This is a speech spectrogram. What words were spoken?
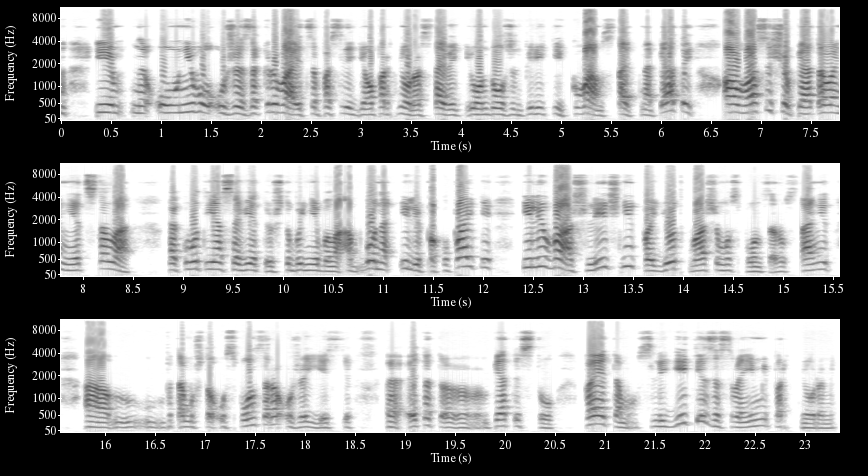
и у него уже закрывается последнего партнера ставить, и он должен перейти к вам, стать на пятый, а у вас еще пятого нет стола. Так вот, я советую, чтобы не было обгона, или покупайте, или ваш личник пойдет к вашему спонсору, станет, а, потому что у спонсора уже есть э, этот э, пятый стол. Поэтому следите за своими партнерами.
